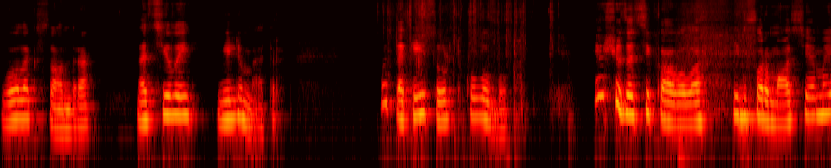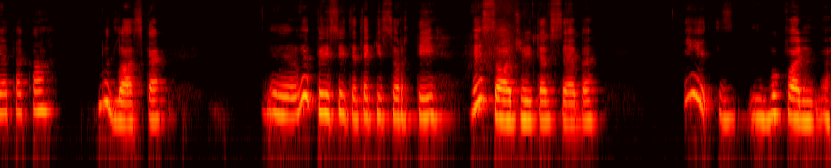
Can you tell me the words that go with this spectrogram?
в Олександра на цілий міліметр. Ось такий сорт колобок. Якщо зацікавила інформація моя така, будь ласка, е, виписуйте такі сорти, висаджуйте в себе. І буквально,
